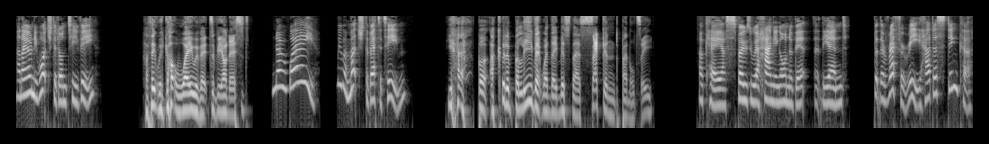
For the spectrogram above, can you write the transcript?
and I only watched it on TV. I think we got away with it, to be honest. No way! We were much the better team. Yeah, but I couldn't believe it when they missed their second penalty. Okay, I suppose we were hanging on a bit at the end, but the referee had a stinker.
